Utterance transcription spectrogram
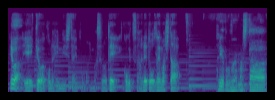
では、えー、今日はこの辺にしたいと思いますので、小口さんありがとうございました。ありがとうございました。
